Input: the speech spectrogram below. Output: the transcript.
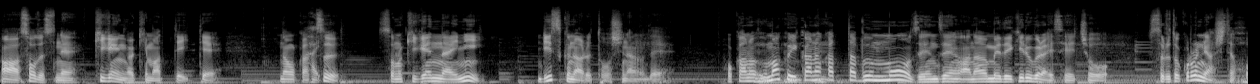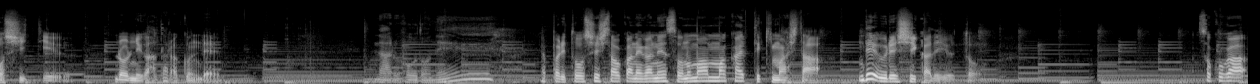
ああそうですね。期限が決まっていてなおかつ、その期限内にリスクのある投資なので他のうまくいかなかった分も全然穴埋めできるぐらい成長するところにはしてほしいっていう論理が働くんで。なるほどね。やっぱり投資したお金がねそのまんま返ってきました。で嬉しいかで言うとそこが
